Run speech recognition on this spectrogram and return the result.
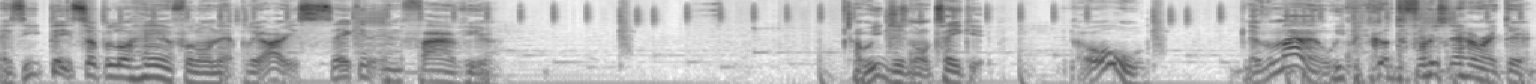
As he picks up a little handful on that play. All right, second and five here. We just gonna take it. Oh, never mind. We pick up the first down right there.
